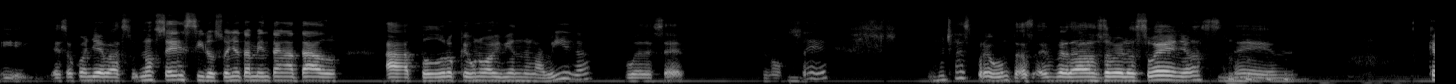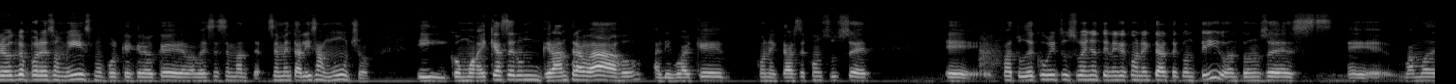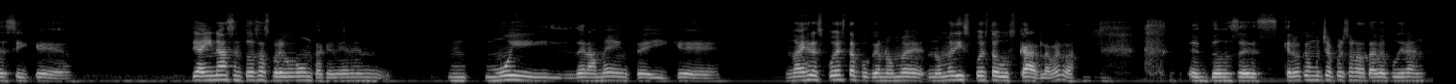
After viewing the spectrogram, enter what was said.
Y eso conlleva, no sé si los sueños también están atados a todo lo que uno va viviendo en la vida, puede ser, no mm. sé. Muchas preguntas, es verdad, sobre los sueños. Em, creo que por eso mismo, porque creo que a veces se, se mentalizan mucho Y como hay que hacer un gran trabajo, al igual que conectarse con su ser, eh, para tú descubrir tu sueño tienes que conectarte contigo. Entonces, eh, vamos a decir que de ahí nacen todas esas preguntas que vienen muy de la mente y que no hay respuesta porque no me, no me he dispuesto a buscarla, ¿verdad? Entonces, creo que muchas personas tal vez pudieran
